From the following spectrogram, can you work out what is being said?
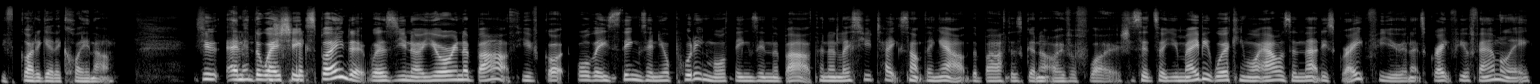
you've got to get a cleaner. She, and the way she explained it was, you know, you're in a bath, you've got all these things, and you're putting more things in the bath. And unless you take something out, the bath is going to overflow. She said, so you may be working more hours, and that is great for you, and it's great for your family.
